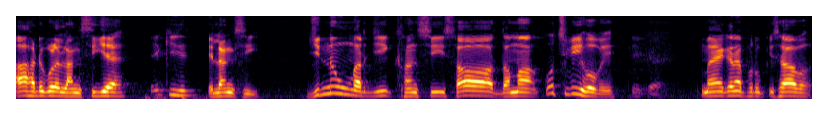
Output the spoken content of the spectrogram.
ਆ ਸਾਡੇ ਕੋਲ ਲੰਗਸੀ ਹੈ। ਇਹ ਕੀ ਹੈ ਜੀ? ਇਹ ਲੰਗਸੀ। ਜਿੰਨੂੰ ਮਰਜ਼ੀ ਖਾਂਸੀ ਸਾਹ ਦਮਾ ਕੁਝ ਵੀ ਹੋਵੇ ਠੀਕ ਹੈ। ਮੈਂ ਕਹਿੰਦਾ ਫਰੂਕੀ ਸਾਹਿਬ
